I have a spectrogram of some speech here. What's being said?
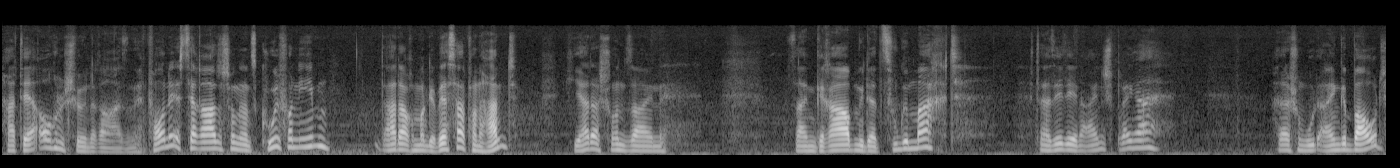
hat er auch einen schönen Rasen. Vorne ist der Rasen schon ganz cool von ihm. Da hat er auch immer gewässert von Hand. Hier hat er schon sein, seinen Graben wieder zugemacht. Da seht ihr den Einsprenger. Hat er schon gut eingebaut.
